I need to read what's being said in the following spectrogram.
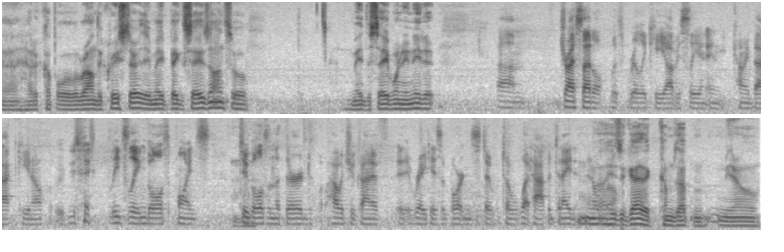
uh, had a couple around the crease there. They made big saves on, so made the save when he needed it. Um, Draisaitl was really key, obviously, in, in coming back. You know, leads leading goals, points, two goals in the third. How would you kind of uh, rate his importance to, to what happened tonight? And well, he's a guy that comes up and you know,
